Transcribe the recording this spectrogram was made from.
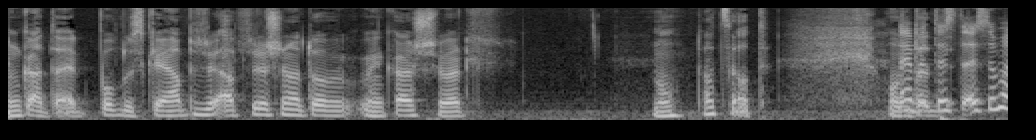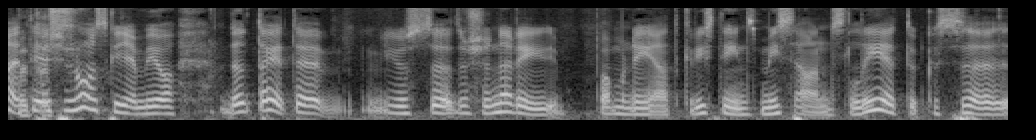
Un kā tā ir publiskajā apspriešanā, to vienkārši var nu, atcelt. Un Nē, tad, es, es domāju, tieši tas... noskaņam, jo nu, tagad eh, jūs eh, droši vien arī pamanījāt Kristīnas Misānas lietu, kas uh,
